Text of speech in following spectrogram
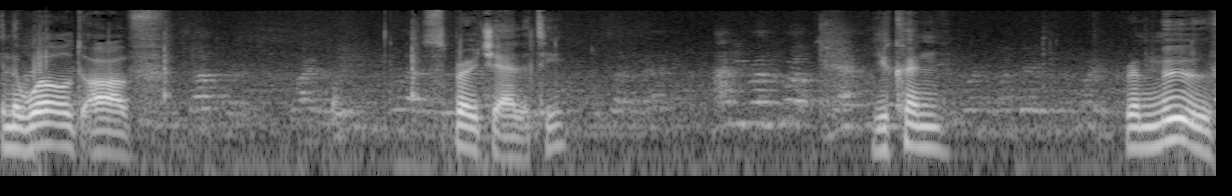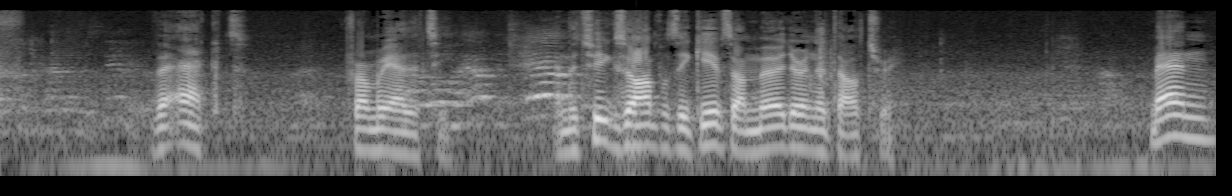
in the world of spirituality, you can remove the act from reality. And the two examples he gives are murder and adultery. Man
